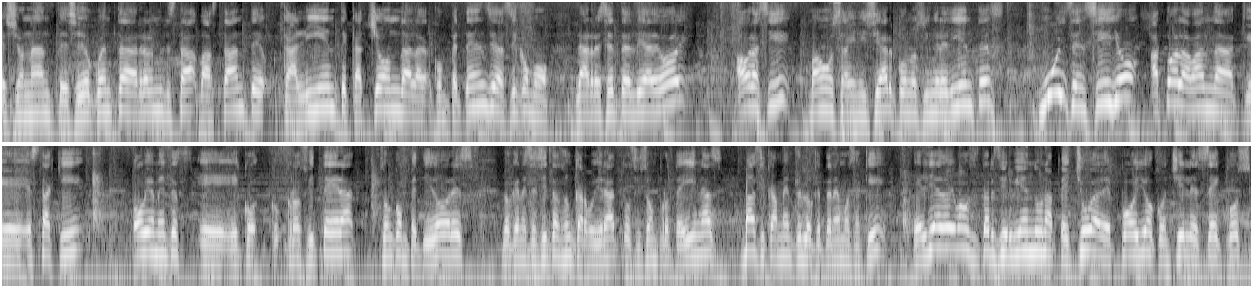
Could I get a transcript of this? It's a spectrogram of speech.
Impresionante. Se dio cuenta, realmente está bastante caliente, cachonda la competencia, así como la receta del día de hoy. Ahora sí, vamos a iniciar con los ingredientes. Muy sencillo, a toda la banda que está aquí, obviamente es eh, crossfitera, son competidores, lo que necesitan son carbohidratos y son proteínas, básicamente es lo que tenemos aquí. El día de hoy vamos a estar sirviendo una pechuga de pollo con chiles secos,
